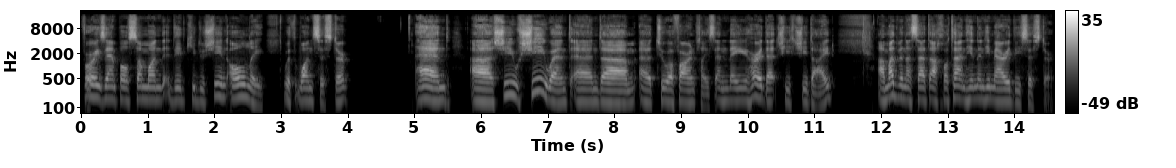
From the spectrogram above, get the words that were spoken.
For example, someone did kiddushin only with one sister, and uh, she she went and um, uh, to a foreign place, and they heard that she she died. Amad v'nasat achota, and then he married the sister.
